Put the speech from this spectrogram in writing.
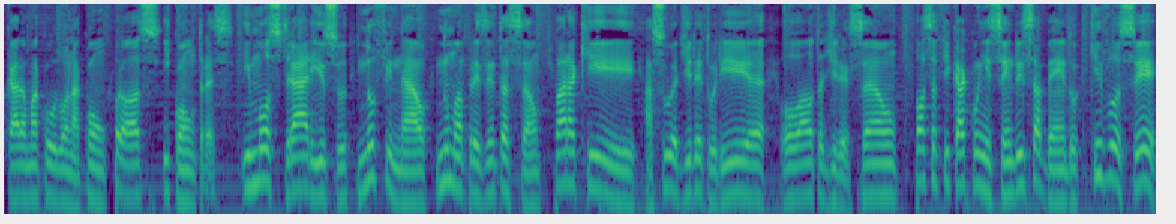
colocar uma coluna com prós e contras e mostrar isso no final numa apresentação para que a sua diretoria ou alta direção possa ficar conhecendo e sabendo que você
